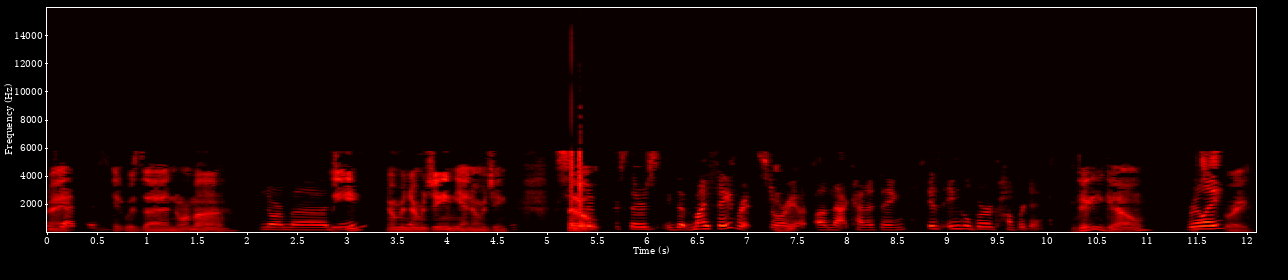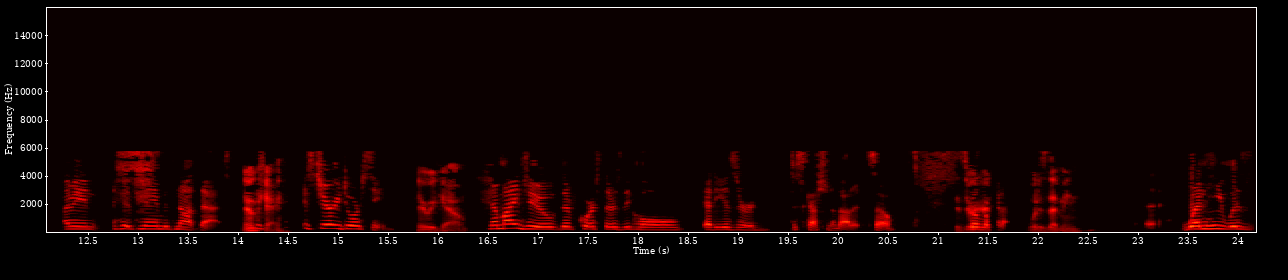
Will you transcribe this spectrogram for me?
right? Exactly. It was, uh, Norma Norma Lee? Jean. Norma, Norma Jean? Yeah, Norma Jean. And So, of course, there's the, my favorite story Mm-hmm. on that kind of thing is Engelbert Humperdinck. there you go. Really? I mean, his name is not that. Okay. It's Jerry Dorsey. There we go. Now, mind you, of course, there's the whole Eddie Izzard discussion about it. So Is Go there? look it up. What does that mean? when he was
